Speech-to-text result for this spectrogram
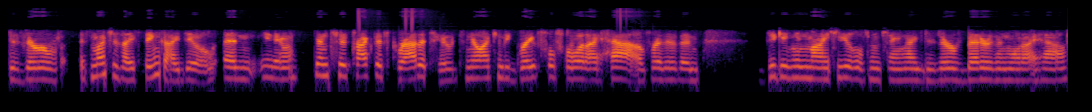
deserve as much as I think I do. And, you know, then to practice gratitude, to know I can be grateful for what I have rather than digging in my heels and saying I deserve better than what I have.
